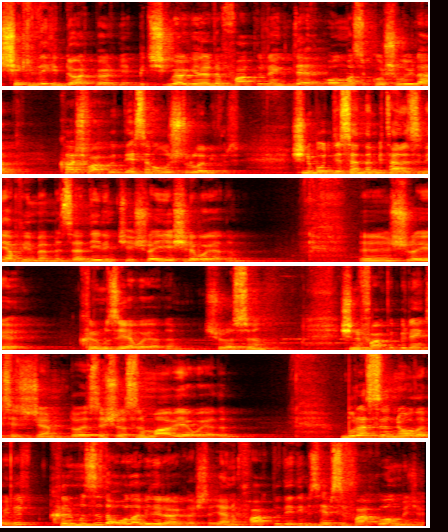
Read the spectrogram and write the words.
şekildeki 4 bölge bitişik bölgelerde farklı renkte olması koşuluyla kaç farklı desen oluşturulabilir? Şimdi bu desenden bir tanesini yapayım ben mesela. Diyelim ki şurayı yeşile boyadım. Ee, şurayı kırmızıya boyadım. Şurası. Şimdi farklı bir renk seçeceğim. Dolayısıyla şurasını maviye boyadım. Burası ne olabilir? Kırmızı da olabilir arkadaşlar. Yani farklı dediğimiz hepsi farklı olmayacak.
